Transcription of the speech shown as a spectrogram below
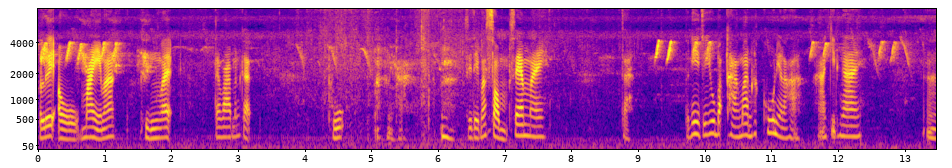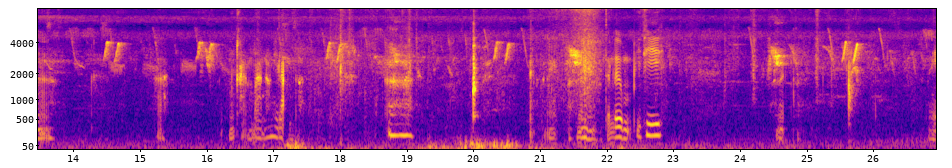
ก็เลยเอาไม้มาขึงไว้ แต่ว่ามันก็ผุนี่ค่ะสิเดมาส่อมแซมไหมจ้ะตอนนี้จะอยู่บข้างบ้านพักคู่เนี่ยแหละค่ะ หากินง่ายอ่าค่ะข้างบ้านเท่านี้ละ จะเริ่มพิธีนี่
